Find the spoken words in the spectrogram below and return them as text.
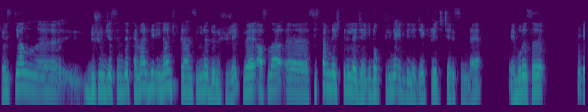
Hristiyan e, düşüncesinde temel bir inanç prensibine dönüşecek ve aslında e, sistemleştirilecek, doktrine edilecek süreç içerisinde. E, burası e,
